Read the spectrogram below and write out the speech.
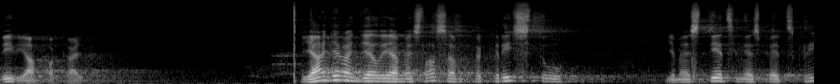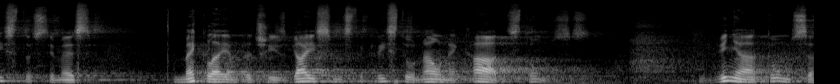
divi atpakaļ. Jāņa evanģēlijā mēs lasām, ka Kristu, ja mēs tiecamies pēc Kristus, ja mēs meklējam pēc šīs gaismas, tad Kristū nav nekādas tumsas. Viņā tumsa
